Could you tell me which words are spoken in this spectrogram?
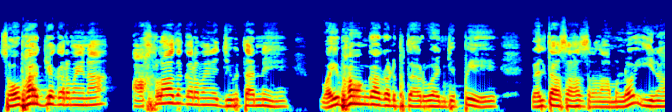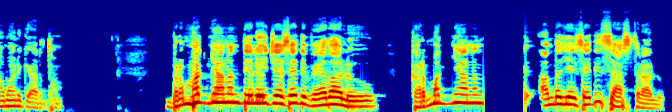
సౌభాగ్యకరమైన ఆహ్లాదకరమైన జీవితాన్ని వైభవంగా గడుపుతారు అని చెప్పి లలితా సహస్రనామంలో ఈ నామానికి అర్థం. బ్రహ్మజ్ఞానం తెలియచేసేది వేదాలు కర్మజ్ఞానం అందజేసేది శాస్త్రాలు.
